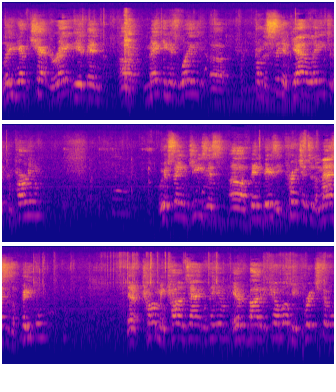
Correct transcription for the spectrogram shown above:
Leading up to chapter 8, he had been uh, making his way uh, from the Sea of Galilee to the Capernaum. We have seen Jesus uh, been busy preaching to the masses of people that have come in contact with him. Everybody that come up, he preached to them.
